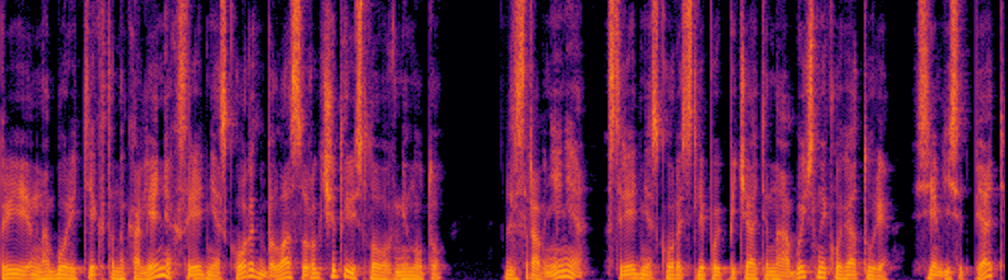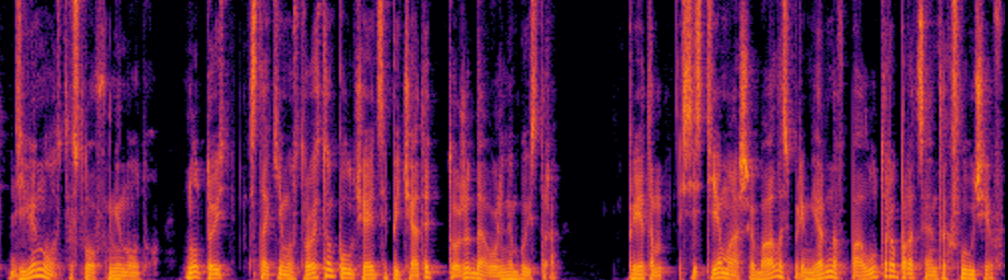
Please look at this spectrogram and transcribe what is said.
При наборе текста на коленях средняя скорость была 44 слова в минуту. Для сравнения, средняя скорость слепой печати на обычной клавиатуре 75-90 слов в минуту. Ну, то есть с таким устройством получается печатать тоже довольно быстро. При этом система ошибалась примерно в полутора процентах случаев.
